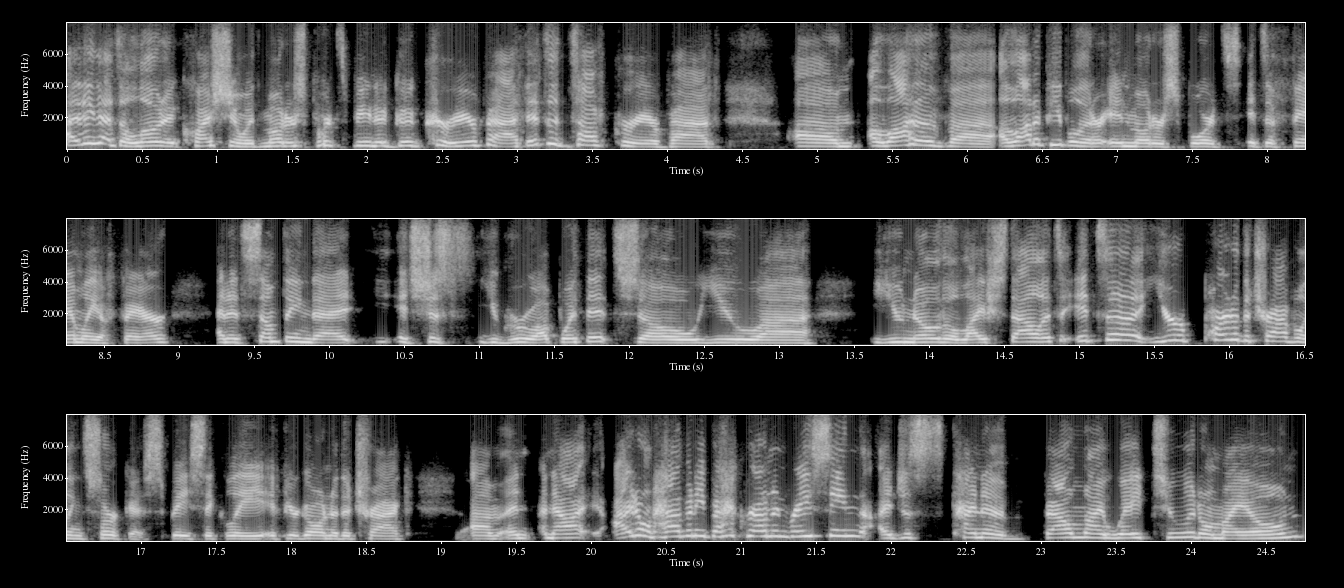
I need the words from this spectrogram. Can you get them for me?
I think that's a loaded question with motorsports being a good career path. It's a tough career path. Um, a lot of uh, a lot of people that are in motorsports, it's a family affair, and it's something that it's just you grew up with it, so you uh, you know the lifestyle. It's it's a you're part of the traveling circus basically if you're going to the track. Um, and, now I, I don't have any background in racing. I just kind of found my way to it on my own.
